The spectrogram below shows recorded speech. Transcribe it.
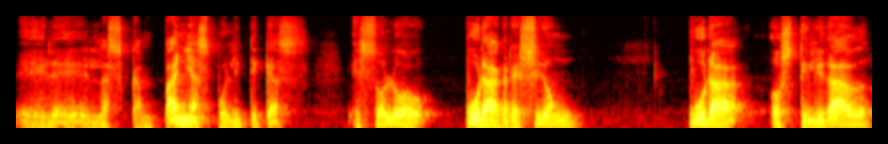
las campañas políticas, es solo pura agresión, pura hostilidad,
